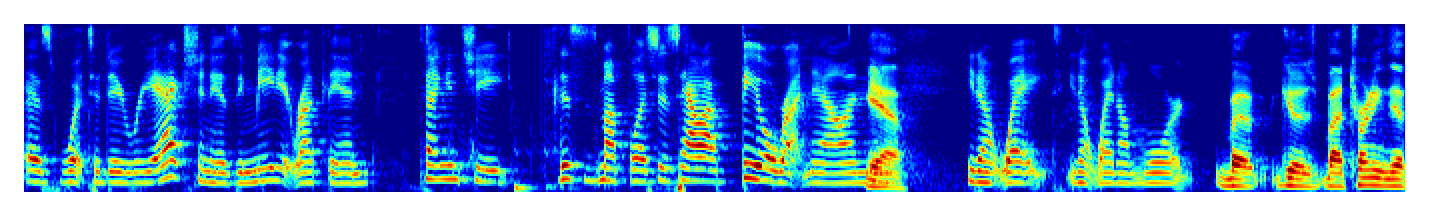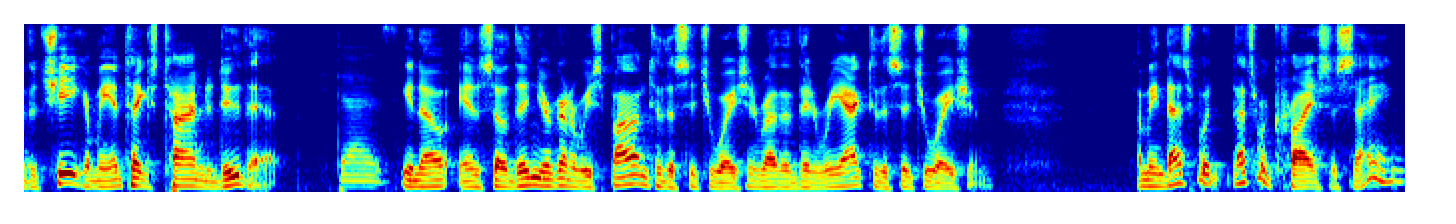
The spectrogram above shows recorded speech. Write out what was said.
as what to do. Reaction is immediate right then, tongue in cheek. This is my flesh. This is how I feel right now. And then Yeah. You don't wait. You don't wait on the Lord. But because by turning the other cheek, I mean, it takes time to do that, It does. you know, and so then you're going to respond to the situation rather than react to the situation. I mean, that's what that's what Christ is saying.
